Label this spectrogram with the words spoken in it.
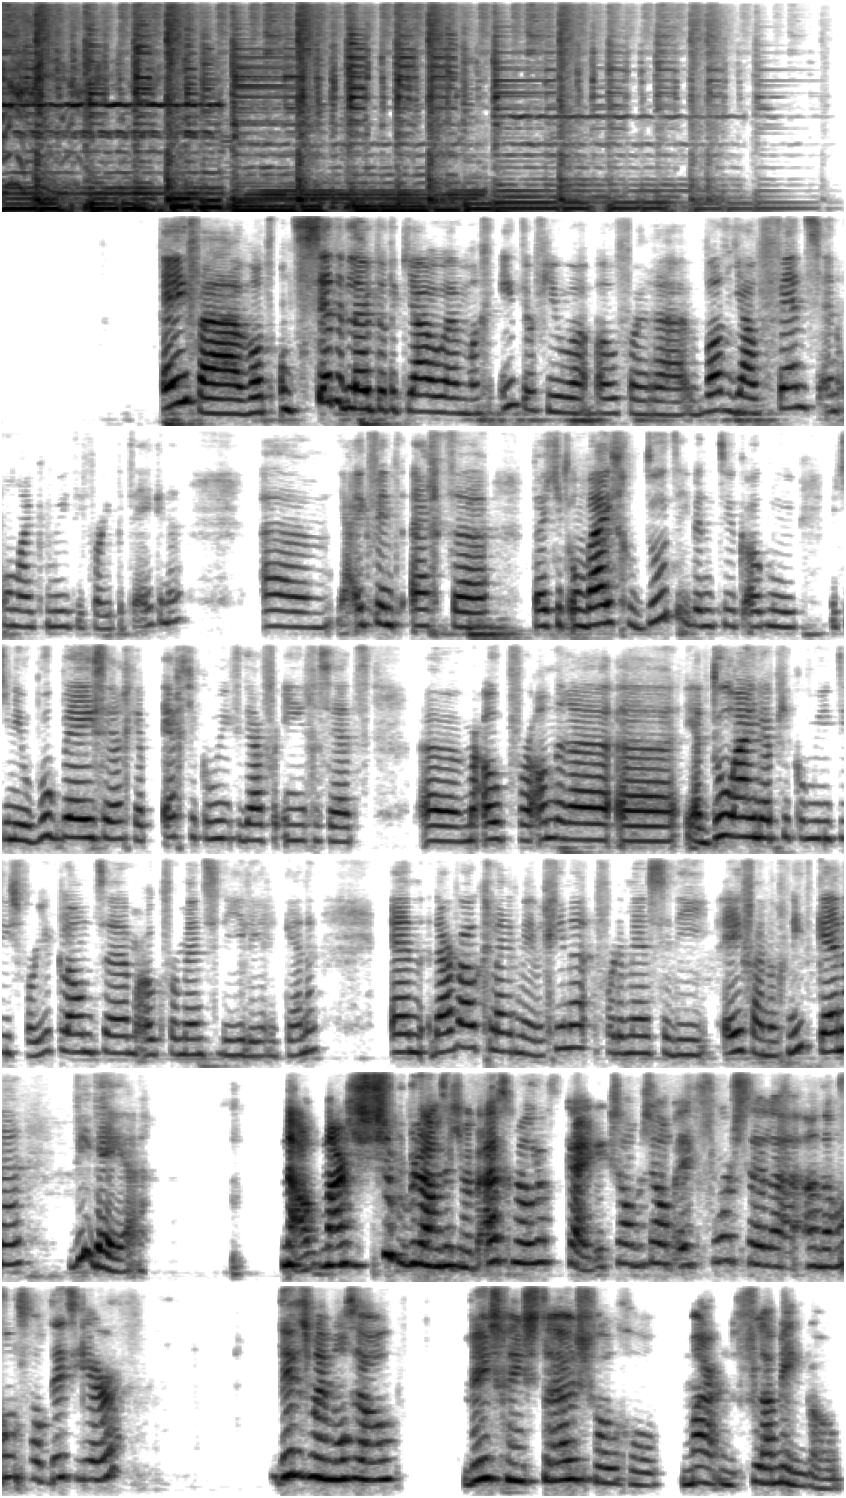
Eva, wat ontzettend leuk dat ik jou uh, mag interviewen over uh, wat jouw fans en online community voor je betekenen. Um, ja, ik vind echt dat je het onwijs goed doet. Je bent natuurlijk ook nu met je nieuwe boek bezig. Je hebt echt je community daarvoor ingezet. maar ook voor andere ja, doeleinden heb je communities voor je klanten, maar ook voor mensen die je leren kennen. En daar wou ik gelijk mee beginnen. Voor de mensen die Eva nog niet kennen, wie ben je? Nou, maar super bedankt dat je me hebt uitgenodigd. Kijk, ik zal mezelf even voorstellen aan de hand van dit hier. Dit is mijn motto. Wees geen struisvogel, maar een flamingo.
